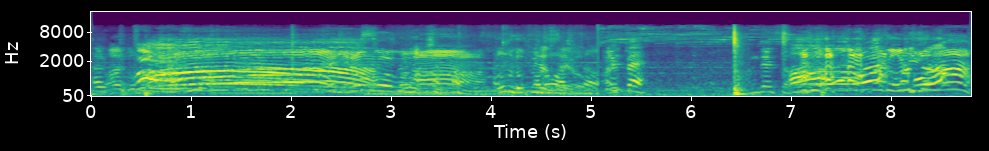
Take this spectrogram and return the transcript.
아, 너무 아 이런 거구나 실패 안 됐어. 아. 이거 어렵잖아.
